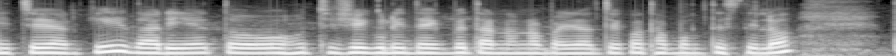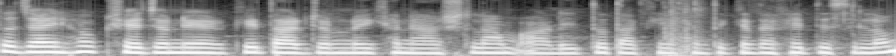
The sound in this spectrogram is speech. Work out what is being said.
নিচে আর কি, দাঁড়িয়ে। তো হচ্ছে সেগুলি দেখবে তার নানা ভাইরা যে কথা বলতেছিল। তো যাই হোক, সেজন্যই আর কি তার জন্য এখানে আসলাম আর এই তো তাকে এখান থেকে দেখাইতেছিলাম।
